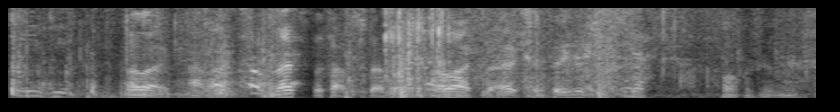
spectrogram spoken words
It's easy. I like, I like. That's the type of stuff. I, I like the action figures. Yeah. What was in this?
